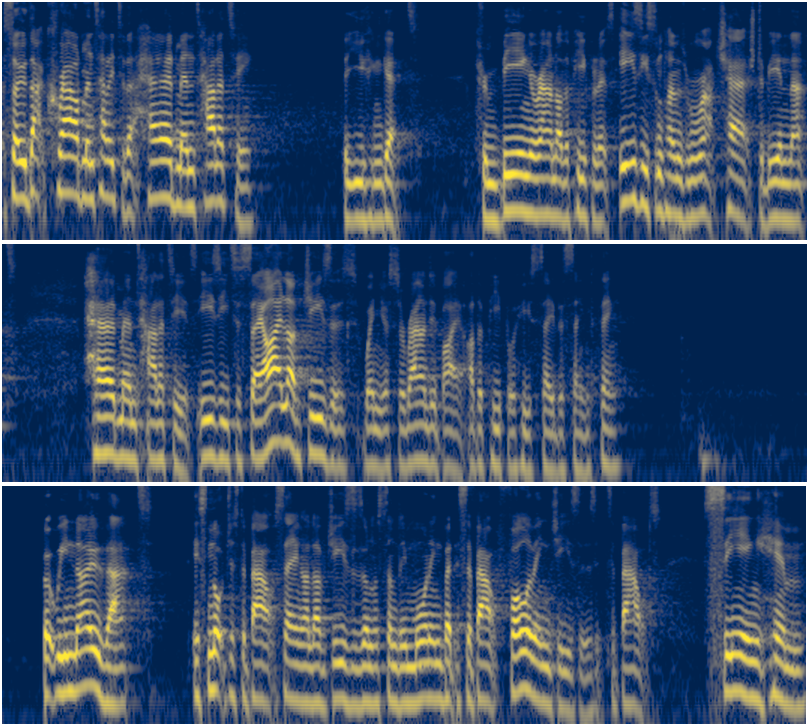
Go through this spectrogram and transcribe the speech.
so that crowd mentality, that herd mentality that you can get from being around other people, and it's easy sometimes when we're at church to be in that herd mentality. It's easy to say, I love Jesus when you're surrounded by other people who say the same thing. But we know that it's not just about saying, I love Jesus on a Sunday morning, but it's about following Jesus. It's about seeing him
